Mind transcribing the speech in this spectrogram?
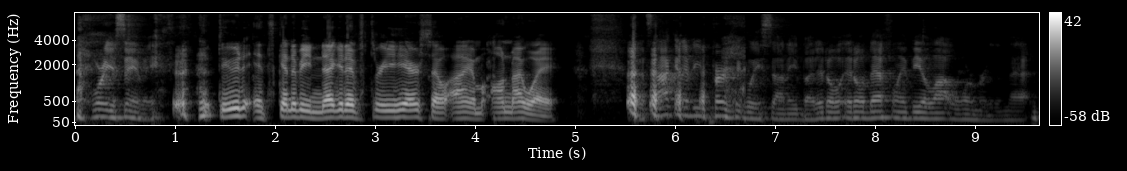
Before you see me, dude, it's going to be negative three here, so I am on my way. it's not going to be perfectly sunny, but it'll it'll definitely be a lot warmer than that.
